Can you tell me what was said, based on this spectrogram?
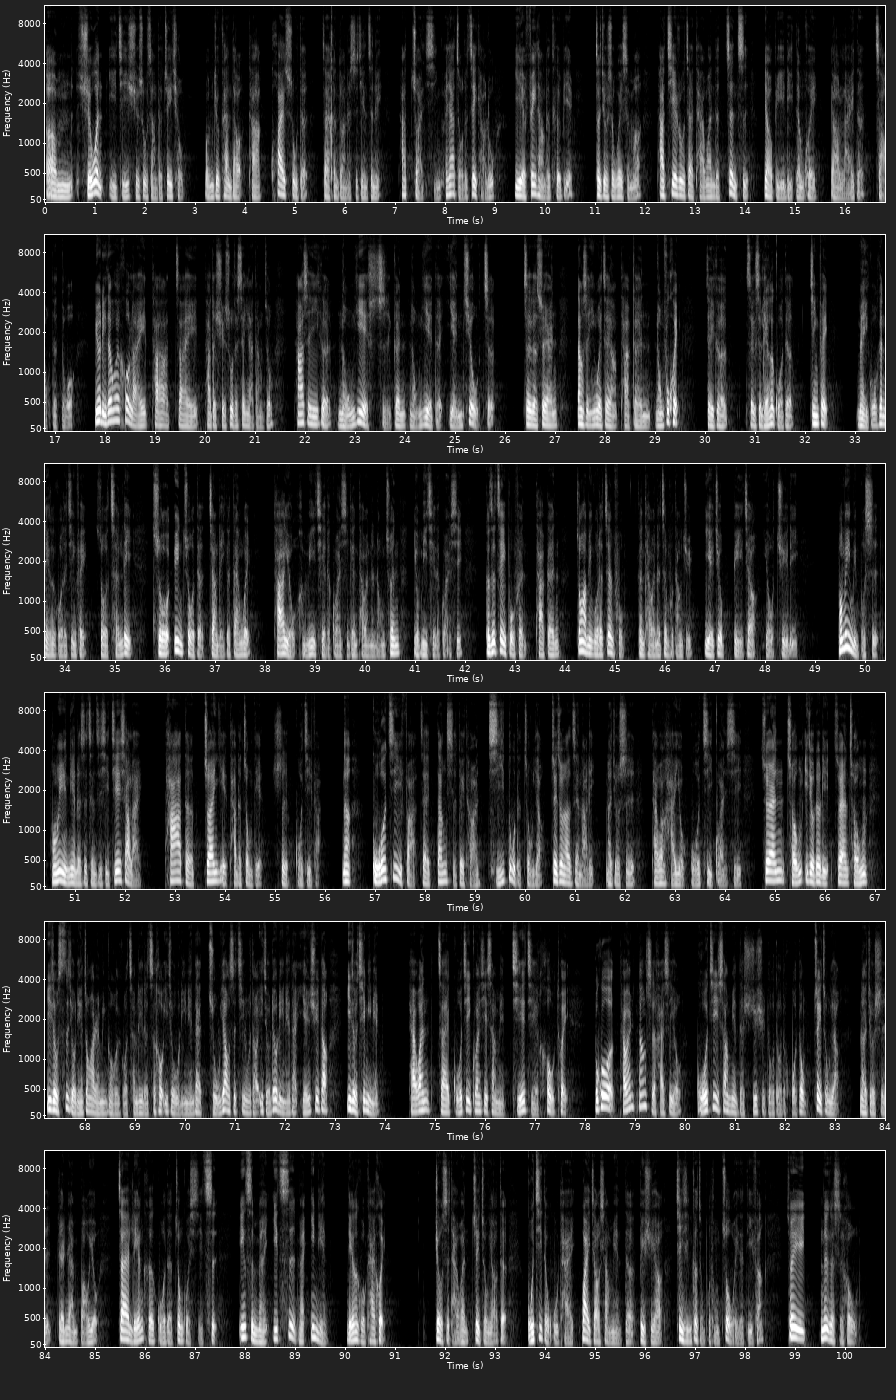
嗯学问以及学术上的追求，我们就看到他快速的在很短的时间之内，他转型，而且他走的这条路。也非常的特别，这就是为什么他介入在台湾的政治要比李登辉要来的早得多。因为李登辉后来他在他的学术的生涯当中，他是一个农业史跟农业的研究者。这个虽然当时因为这样，他跟农妇会这个这个是联合国的经费，美国跟联合国的经费所成立、所运作的这样的一个单位。它有很密切的关系，跟台湾的农村有密切的关系。可是这一部分，它跟中华民国的政府、跟台湾的政府当局也就比较有距离。彭明敏不是，彭明敏念的是政治系，接下来他的专业、他的重点是国际法。那国际法在当时对台湾极度的重要，最重要的在哪里？那就是台湾还有国际关系。虽然从一九六零，虽然从一九四九年，中华人民共和国成立了之后，一九五零年代主要是进入到一九六零年代，延续到一九七零年，台湾在国际关系上面节节后退。不过，台湾当时还是有国际上面的许许多多的活动，最重要那就是仍然保有在联合国的中国席次。因此，每一次每一年联合国开会，就是台湾最重要的国际的舞台，外交上面的必须要。进行各种不同作为的地方，所以那个时候，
